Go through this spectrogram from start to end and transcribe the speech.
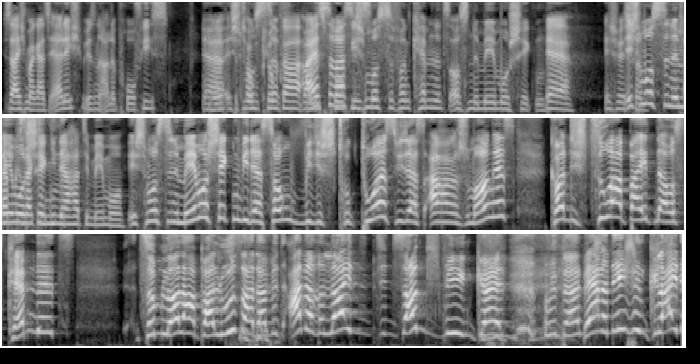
sag ich mal ganz ehrlich, wir sind alle Profis. Ja, ne? ich musste, weißt du was, ich musste von Chemnitz aus eine Memo schicken. Ja, ja. Ich, Ich musste eine ich Memo gesagt, schicken. Nina hat die Memo. Ich musste eine Memo schicken, wie der Song, wie die Struktur ist, wie das Arrangement ist. Konnte ich zuarbeiten aus Chemnitz zum Lollapalooza, damit andere Leute den Song spielen können. Und dann Während ich im kleinen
